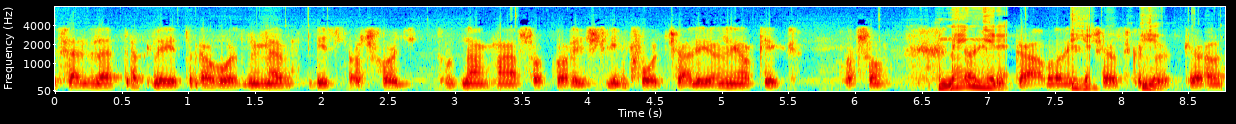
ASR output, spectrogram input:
felületet létrehozni, mert biztos, hogy tudnánk másokkal is infót cserélni, akik hasonló mennyire, és igen, eszközökkel igen.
